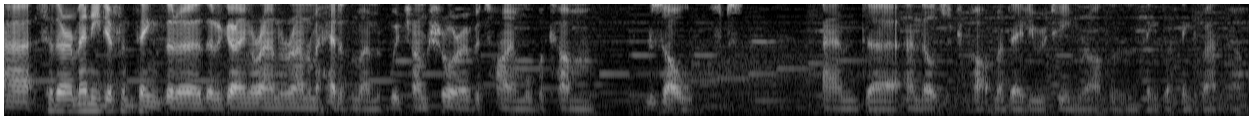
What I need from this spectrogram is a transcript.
Uh, so there are many different things that are that are going around and around in my head at the moment, which I'm sure over time will become resolved, and uh, and they'll just be part of my daily routine rather than things I think about now.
